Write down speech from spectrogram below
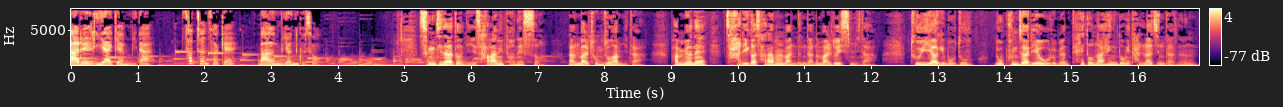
나를 이야기합니다. 서천석의 마음연구소. 승진하더니 사람이 변했어. 란 말 종종 합니다. 반면에 자리가 사람을 만든다는 말도 있습니다. 두 이야기 모두 높은 자리에 오르면 태도나 행동이 달라진다는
